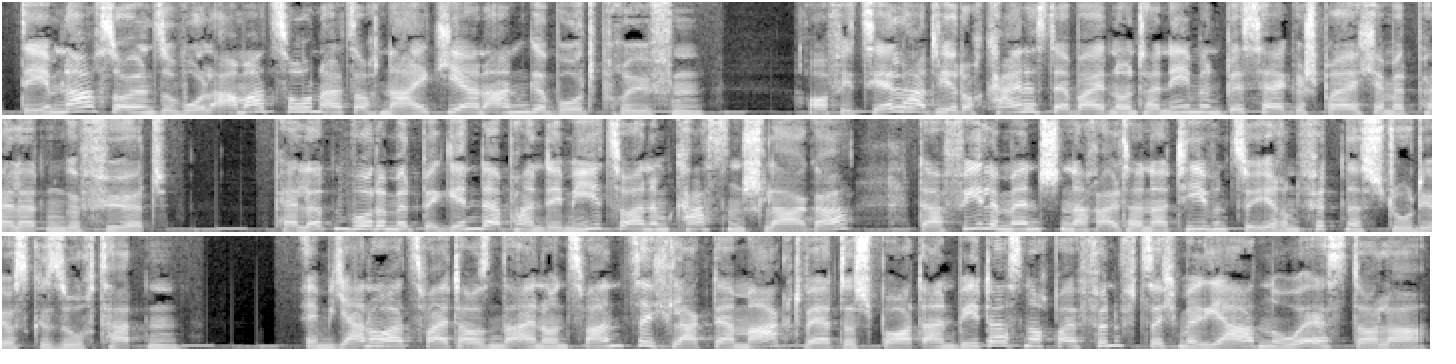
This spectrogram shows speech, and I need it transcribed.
Demnach sollen sowohl Amazon als auch Nike ein Angebot prüfen. Offiziell hat jedoch keines der beiden Unternehmen bisher Gespräche mit Peloton geführt. Peloton wurde mit Beginn der Pandemie zu einem Kassenschlager, da viele Menschen nach Alternativen zu ihren Fitnessstudios gesucht hatten. Im Januar 2021 lag der Marktwert des Sportanbieters noch bei 50 Milliarden US-Dollar.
